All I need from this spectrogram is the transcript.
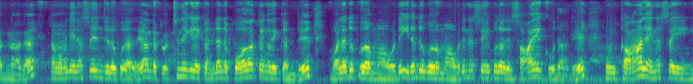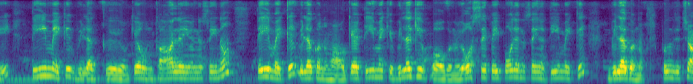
அதனால் நம்ம வந்து என்ன செஞ்சிடக்கூடாது? அந்த பிரச்சனைகளை கண்டு அந்த போராட்டங்களை கண்டு வலதுபுறமாவது இடதுபுறமாவது என்ன செய்யக்கூடாது? சாயக்கூடாது. உன் காலை என்ன செய்ய? தீமைக்கு விலக்கு ஓகே உன் காலை என்ன செய்யணும்? தீமைக்கு விலகணுமா ஓகே தீமைக்கு விலகி போகணும். யோசிப்பை போல என்ன செய்யணும்? தீமைக்கு விலகணும். புரிஞ்சுச்சா?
